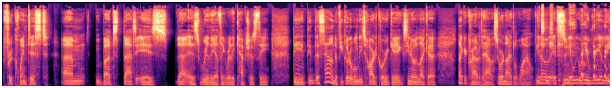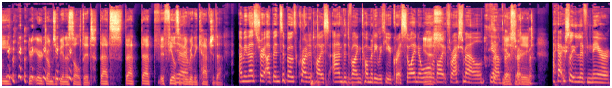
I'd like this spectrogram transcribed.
frequentist, um, but that is that is really I think really captures the the, mm. the, the sound. If you go to one of these hardcore gigs, you know, like a like a crowded house or an Idlewild, you know, it's you, you really your eardrums are being assaulted. That's that that it feels yeah. like they really captured that. I mean, that's true. I've been to both Crowded House and the Divine Comedy with you, Chris, so I know yes. all about thrash metal. Yeah. yes, indeed. I actually live near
